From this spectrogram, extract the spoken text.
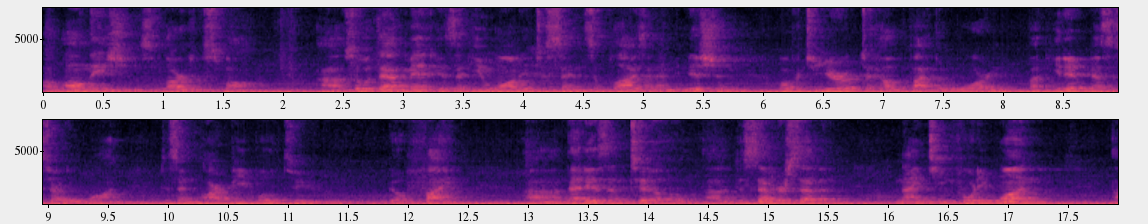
of all nations, large and small. Uh, so what that meant is that he wanted to send supplies and ammunition over to Europe to help fight the war, but he didn't necessarily want to send our people to go fight. Uh, that is until uh, December 7, 1941, uh,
